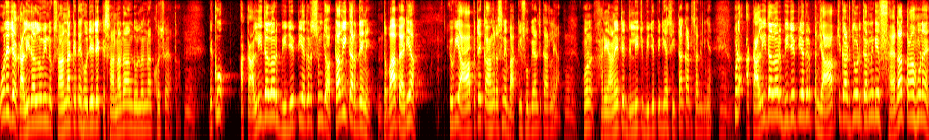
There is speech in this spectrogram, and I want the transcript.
ਉਹਦੇ 'ਚ ਅਕਾਲੀ ਦਲ ਨੂੰ ਵੀ ਨੁਕਸਾਨ ਨਾ ਕਿਤੇ ਹੋ ਜੇ ਜੇ ਕਿਸਾਨਾਂ ਦਾ ਅੰਦੋਲਨ ਨਾ ਖੁਸ਼ ਹੋਇਆ ਤਾਂ। ਦੇਖੋ, ਅਕਾਲੀ ਦਲ ਔਰ ਬੀਜੇਪੀ ਅਗਰ ਸਮਝੌਤਾ ਵੀ ਕਰਦੇ ਨੇ, ਦਬਾਅ ਪੈ ਗਿਆ ਕਿਉਂਕਿ ਆਪ ਤੇ ਕਾਂਗਰਸ ਨੇ ਬਾਕੀ ਸੂਬਿਆਂ 'ਚ ਕਰ ਲਿਆ। ਹੁਣ ਹਰਿਆਣੇ ਤੇ ਦਿੱਲੀ 'ਚ ਬੀਜੇਪੀ ਦੀਆਂ ਸੀਟਾਂ ਘਟ ਸਕਦੀਆਂ। ਹੁਣ ਅਕਾਲੀ ਦਲ ਔਰ ਬੀਜੇਪੀ ਅਗਰ ਪੰਜਾਬ 'ਚ ਗੱਠਜੋੜ ਕਰਨਗੇ, ਫਾਇਦਾ ਤਾਂ ਹੋਣਾ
